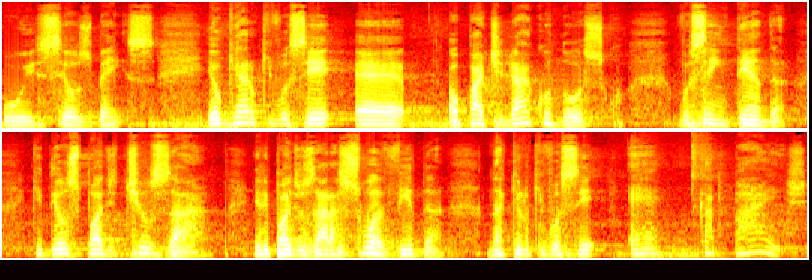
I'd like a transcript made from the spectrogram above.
os seus bens. Eu quero que você, é, ao partilhar conosco, você entenda que Deus pode te usar, Ele pode usar a sua vida naquilo que você é capaz,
